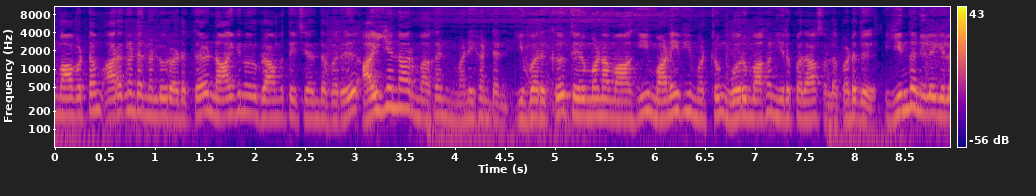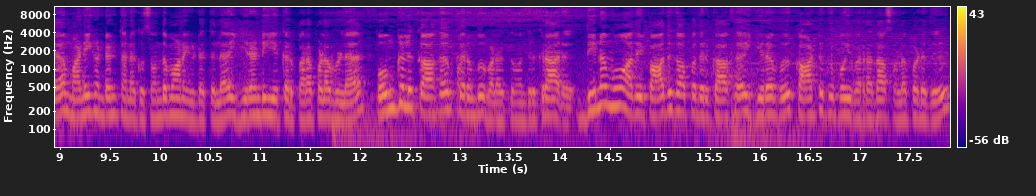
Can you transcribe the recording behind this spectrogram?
மாவட்டம் அரகண்டநல்லூர் அடுத்த நாயனூர் கிராமத்தைச் சேர்ந்தவர் ஐயனார் மகன் மணிகண்டன். இவருக்கு திருமணமாகி மனைவி மற்றும் ஒரு மகன் இருப்பதா சொல்லப்படுது. இந்த நிலையில மணிகண்டன் தனக்கு சொந்தமான இடத்துல இரண்டு ஏக்கர் பரப்பளவுல பொங்கலுக்காக கரும்பு வளர்த்து வந்திருக்கிறாரு. தினமும் அதை பாதுகாப்பதற்காக இரவு காட்டுக்கு போய் வர்றதா சொல்லப்படுது.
